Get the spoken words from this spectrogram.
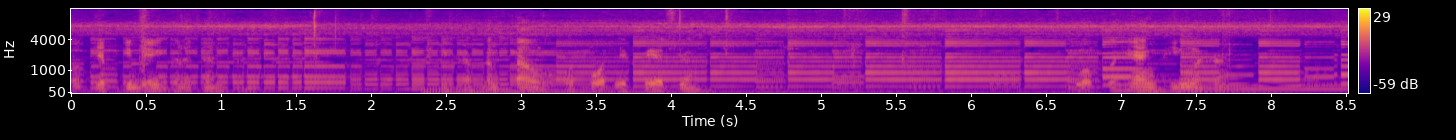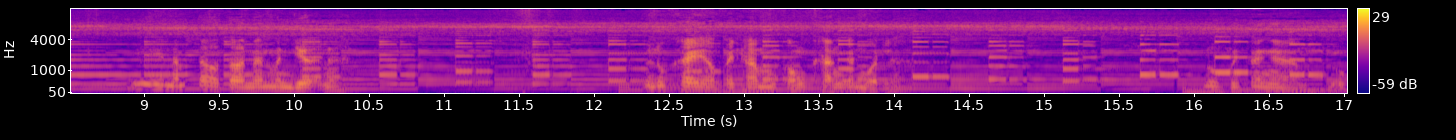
ก็เก็บกินเองก็แล้วกันครับนี่ครับน้ำเต้าอดโปดเอดเปียดเยอะบวบก็แห้งทิ้งแล้วครับเอ๊ะน้ำเต้าตอนนั้นมันเยอะนะ ไม่รู้ใครเอาไปทำของขังกันหมดแล้ว ลูกไม่ค่อยงาม ลูก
